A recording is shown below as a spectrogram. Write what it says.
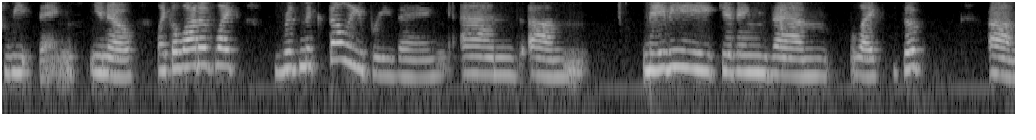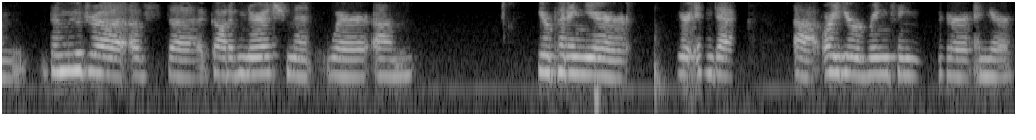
sweet things, you know, like a lot of like rhythmic belly breathing and um maybe giving them like the um the mudra of the god of nourishment where um you're putting your your index uh or your ring finger and your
